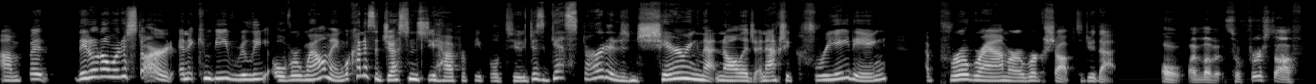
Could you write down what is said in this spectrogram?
Um, but they don't know where to start and it can be really overwhelming. What kind of suggestions do you have for people to just get started in sharing that knowledge and actually creating a program or a workshop to do that? Oh, I love it. So, first off,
